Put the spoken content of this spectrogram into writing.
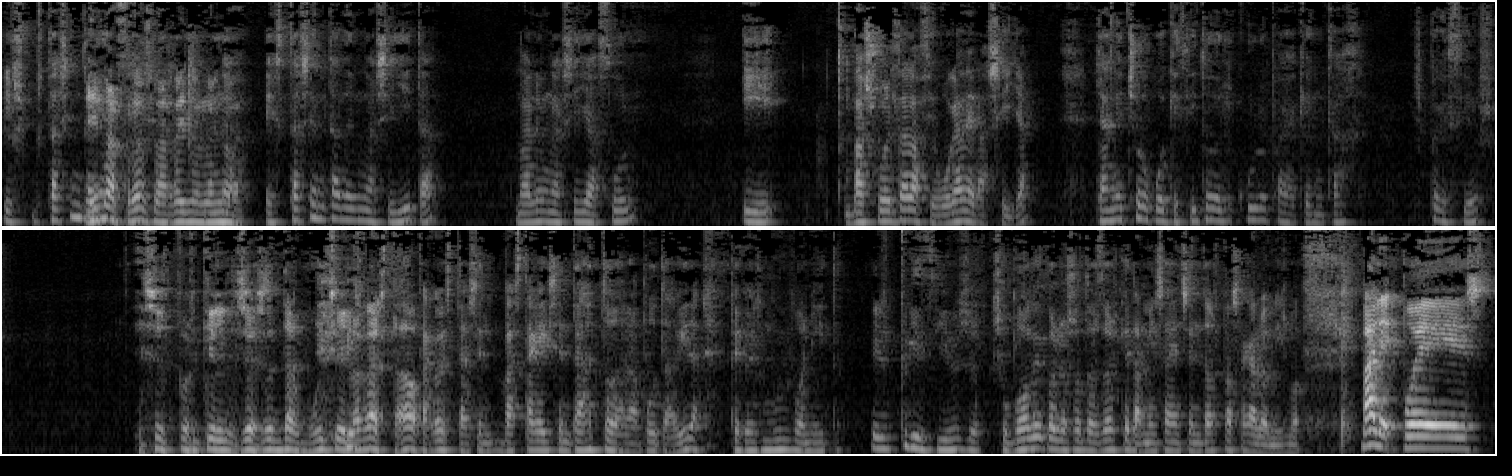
Está sentada, Emma Frost, la reina blanca. no, está sentada en una sillita, ¿vale? Una silla azul, y va suelta la figura de la silla. Le han hecho el huequecito del culo para que encaje. Es precioso. Eso es porque se ha sentado mucho y lo ha gastado. Claro, está va a estar ahí sentada toda la puta vida, pero es muy bonito, es precioso. Supongo que con los otros dos que también salen sentados pasará lo mismo. Vale, pues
